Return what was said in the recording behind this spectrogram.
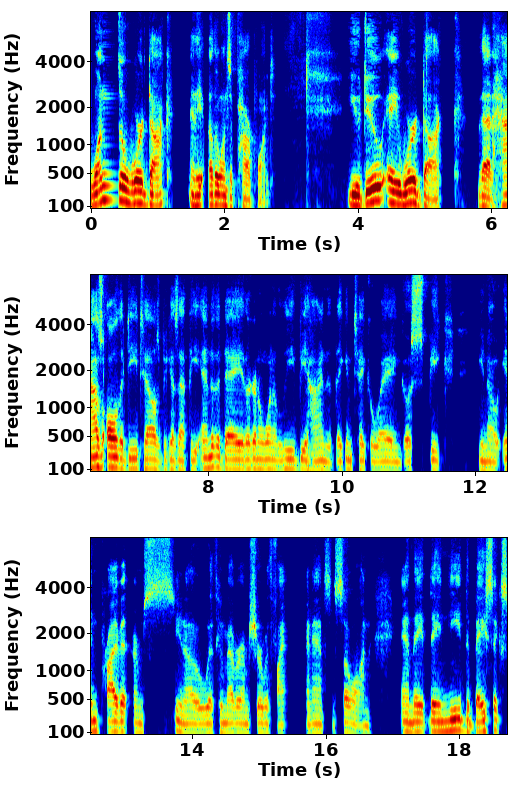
One's a Word doc and the other one's a PowerPoint. You do a Word doc that has all the details because at the end of the day, they're going to want to leave behind that they can take away and go speak, you know, in private, um, or, you know, with whomever, I'm sure with finance and so on. And they, they need the basics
